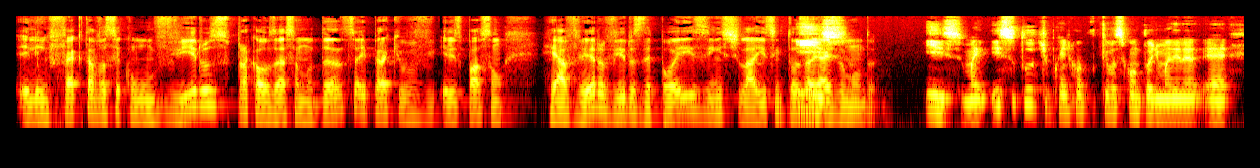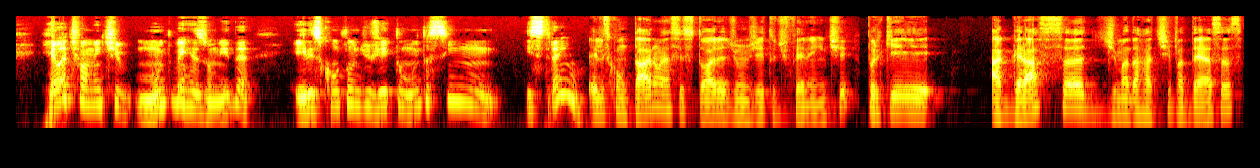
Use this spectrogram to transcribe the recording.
ele infecta você com um vírus para causar essa mudança e para que o, eles possam reaver o vírus depois e instilar isso em todos os AIs do mundo. Isso, mas isso tudo tipo, que, gente, que você contou de maneira é, relativamente muito bem resumida, eles contam de um jeito muito assim. estranho. Eles contaram essa história de um jeito diferente, porque a graça de uma narrativa dessas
